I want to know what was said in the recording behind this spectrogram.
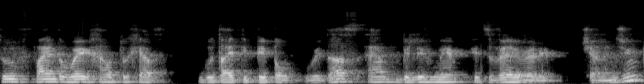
to find a way how to have good IT people with us. And believe me, it's very, very challenging.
